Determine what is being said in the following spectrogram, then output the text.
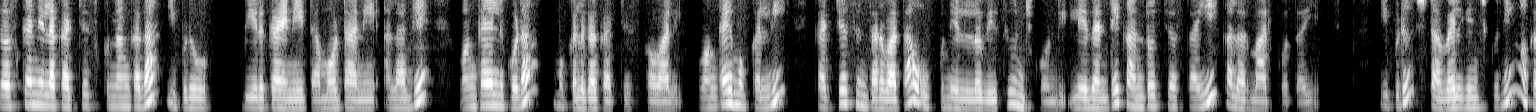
దోసకాయని ఇలా కట్ చేసుకున్నాం కదా ఇప్పుడు బీరకాయని టమోటాని అలాగే వంకాయల్ని కూడా ముక్కలుగా కట్ చేసుకోవాలి. వంకాయ ముక్కల్ని కట్ చేసిన తర్వాత ఉప్పు నీళ్ళలో వేసి ఉంచుకోండి. లేదంటే కండ్రొచ్చేస్తాయి కలర్ మారిపోతాయి. ఇప్పుడు స్టవ్ వెలిగించుకుని ఒక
